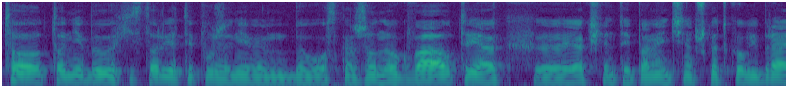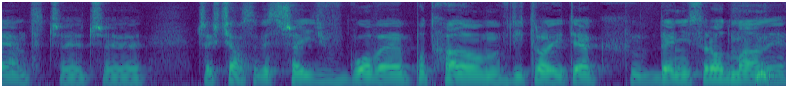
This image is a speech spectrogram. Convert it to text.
To, to nie były historie typu, że nie wiem, był oskarżony o gwałt, jak, e, jak świętej pamięci na przykład Kobe Bryant, czy, czy, czy chciał sobie strzelić w głowę pod halą w Detroit jak Dennis Rodman, e,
